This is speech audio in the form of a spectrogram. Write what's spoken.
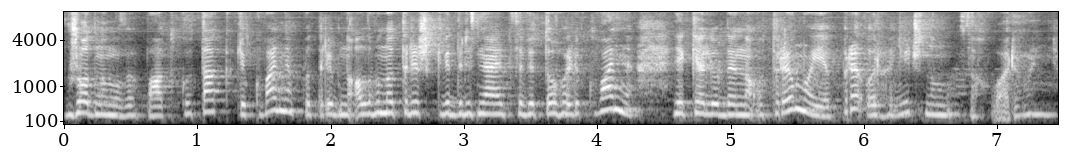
В жодному випадку так лікування потрібно, але воно трішки відрізняється від того лікування, яке людина отримує при органічному захворюванні.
